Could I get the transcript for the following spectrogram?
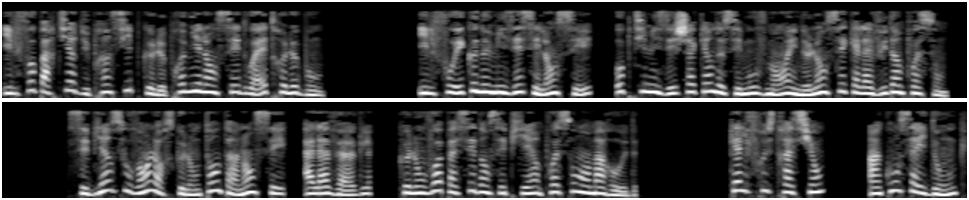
Il faut partir du principe que le premier lancer doit être le bon. Il faut économiser ses lancers, optimiser chacun de ses mouvements et ne lancer qu'à la vue d'un poisson. C'est bien souvent lorsque l'on tente un lancer, à l'aveugle, que l'on voit passer dans ses pieds un poisson en maraude. Quelle frustration Un conseil donc,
